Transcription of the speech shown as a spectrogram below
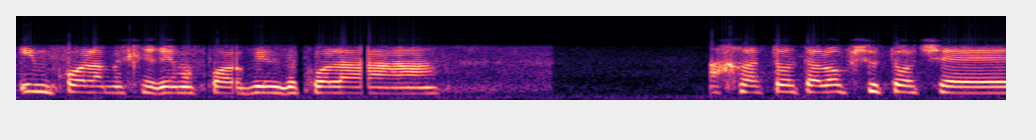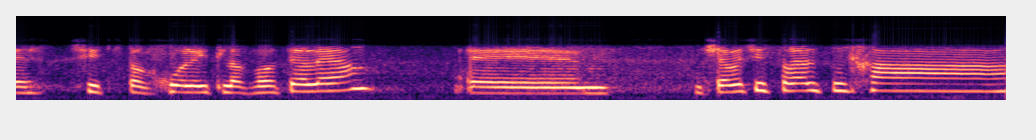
עם כל המחירים הכואבים וכל ההחלטות הלא פשוטות. שיצטרכו להתלוות אליה. אני חושבת שישראל צריכה...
